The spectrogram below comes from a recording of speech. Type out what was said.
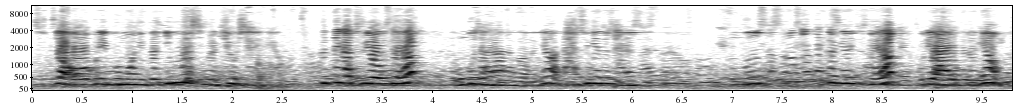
진짜 어, 우리 부모님들 인내심을 키우셔야 돼요. 그때가 두려우세요? 공부 잘하는 거는요, 나중에도 잘할 수 있어요. 공부는 스스로 선택하게 해주세요. 우리 아이들은요,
